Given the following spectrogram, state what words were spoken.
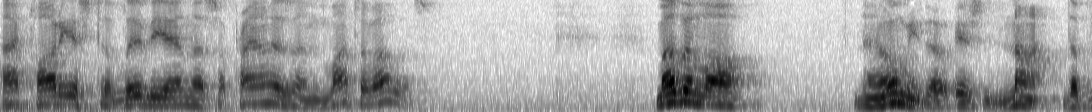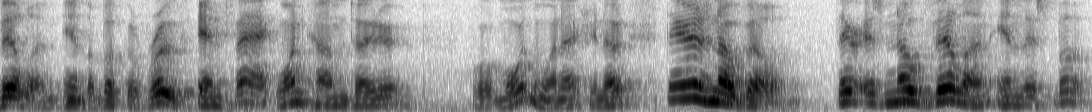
I, Claudius to Livia and the Sopranos and lots of others. Mother in law Naomi, though, is not the villain in the book of Ruth. In fact, one commentator, well, more than one actually, noted there is no villain. There is no villain in this book.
